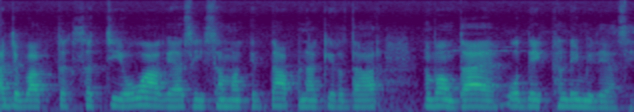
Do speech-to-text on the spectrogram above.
ਅੱਜ ਵਕਤ ਸੱਚੀ ਉਹ ਆ ਗਿਆ ਸੀ, ਸਮਾਂ ਕਿੱਦਾਂ ਆਪਣਾ ਕਿਰਦਾਰ ਨਿਭਾਉਂਦਾ ਹੈ, ਉਹ ਦੇਖਣ ਲਈ ਮਿਲਿਆ ਸੀ।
